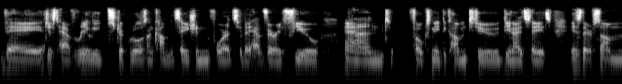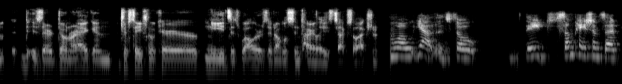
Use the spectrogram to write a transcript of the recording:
they just have really strict rules on compensation for it. So they have very few and folks need to come to the United States. Is there some, is there donor egg and gestational carrier needs as well, or is it almost entirely sex selection? Well, yeah. So they some patients that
